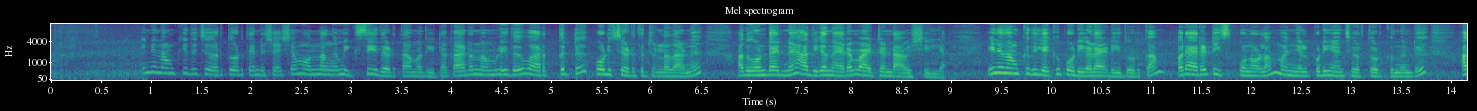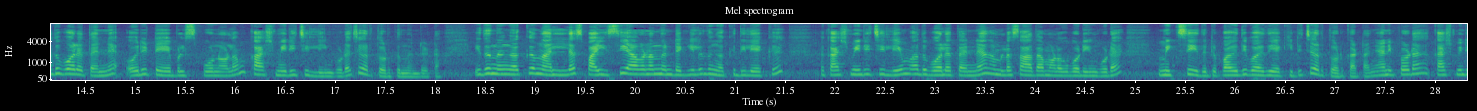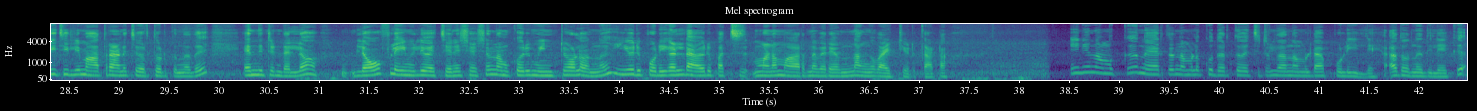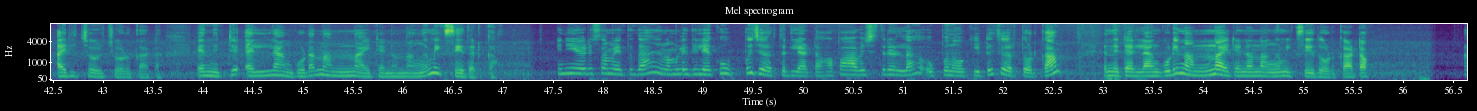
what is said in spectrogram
ഇനി നമുക്കിത് ചേർത്ത് കൊടുത്തതിന് ശേഷം ഒന്നങ്ങ് മിക്സ് ചെയ്തെടുത്താൽ മതി കേട്ടോ. കാരണം നമ്മളിത് വറുത്തിട്ട് പൊടിച്ചെടുത്തിട്ടുള്ളതാണ്. അതുകൊണ്ട് തന്നെ അധികം നേരം വഴറ്റേണ്ട ആവശ്യമില്ല. ഇനി നമുക്കിതിലേക്ക് പൊടികൾ ആഡ് ചെയ്ത് കൊടുക്കാം. ഒരു അര ടീസ്പൂണോളം മഞ്ഞൾപ്പൊടി ഞാൻ ചേർത്ത് കൊടുക്കുന്നുണ്ട്. അതുപോലെ തന്നെ ഒരു ടേബിൾ സ്പൂണോളം കാശ്മീരി ചില്ലിയും കൂടെ ചേർത്ത് കൊടുക്കുന്നുണ്ട് കേട്ടോ ഇത് നിങ്ങൾക്ക് നല്ല സ്പൈസി ആവണം എന്നുണ്ടെങ്കിൽ നിങ്ങൾക്ക് ഇതിലേക്ക് കാശ്മീരി ചില്ലിയും അതുപോലെ തന്നെ നമ്മുടെ സാധാ മുളക് പൊടിയും കൂടെ മിക്സ് ചെയ്തിട്ട് പകുതി പകുതിയാക്കിയിട്ട് ചേർത്ത് കൊടുക്കാം കേട്ടോ ഞാനിപ്പോൾ ഇവിടെ കാശ്മീരി ചില്ലി മാത്രമാണ് ചേർത്ത് കൊടുക്കുന്നത്. എന്നിട്ടുണ്ടല്ലോ ലോ ഫ്ലെയിമിൽ വെച്ചതിന് ശേഷം നമുക്കൊരു മിനിറ്റോളം ഒന്ന് ഈ ഒരു പൊടികളുടെ ആ ഒരു പച്ച മണം മാറുന്ന വരെ ഒന്ന് അങ്ങ് വഴറ്റിയെടുക്കാം കേട്ടോ ഇനി നമുക്ക് നേരത്തെ നമ്മൾ കുതിർത്ത് വെച്ചിട്ടുള്ള നമ്മുടെ ആ പുളിയില്ലേ അതൊന്ന് ഇതിലേക്ക് അരിച്ചൊഴിച്ച് കൊടുക്കാം കേട്ടോ. എന്നിട്ട് എല്ലാം കൂടെ നന്നായിട്ട് തന്നെ ഒന്ന് അങ്ങ് മിക്സ് ചെയ്തെടുക്കാം. ഇനി ഒരു സമയത്ത് ഇതാ നമ്മൾ ഇതിലേക്ക് ഉപ്പ് ചേർത്തിട്ടില്ല കേട്ടോ. അപ്പോൾ ആവശ്യത്തിനുള്ള ഉപ്പ് നോക്കിയിട്ട് ചേർത്ത് കൊടുക്കാം. എന്നിട്ട് എല്ലാം കൂടി നന്നായിട്ട് തന്നെ ഒന്ന് അങ്ങ് മിക്സ് ചെയ്ത് കൊടുക്കാം കേട്ടോ.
